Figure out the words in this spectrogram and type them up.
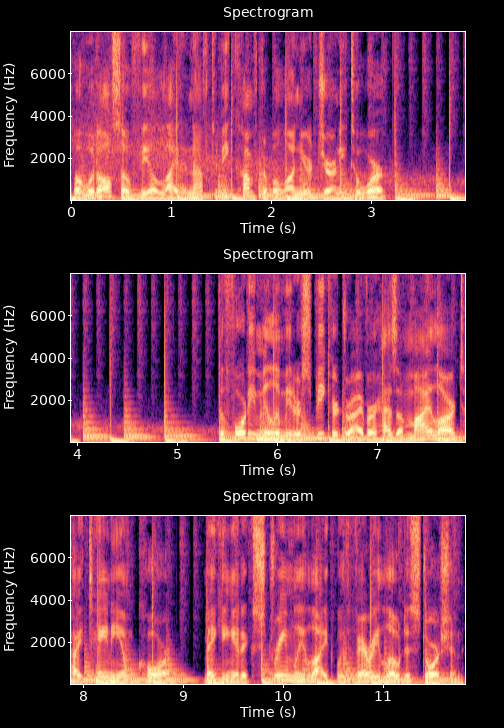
but would also feel light enough to be comfortable on your journey to work. The 40mm speaker driver has a mylar titanium core, making it extremely light with very low distortion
